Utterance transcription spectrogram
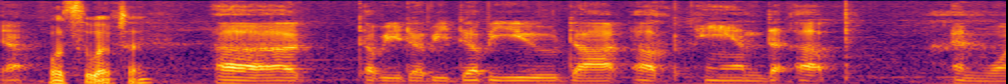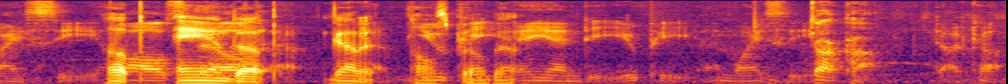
Yeah. What's the website? Uh, www.upandupnyc. Up all and spelled up. Got it. All spelled out. U-P-A-N-D-U-P-N-Y-C. dot com. Dot com.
